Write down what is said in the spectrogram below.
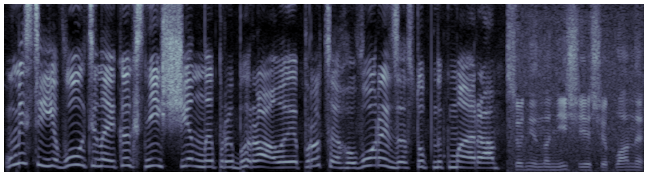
У місті є вулиці, на яких сніг ще не прибирали. Про це говорить заступник мера. Сьогодні на ніч є ще плани.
